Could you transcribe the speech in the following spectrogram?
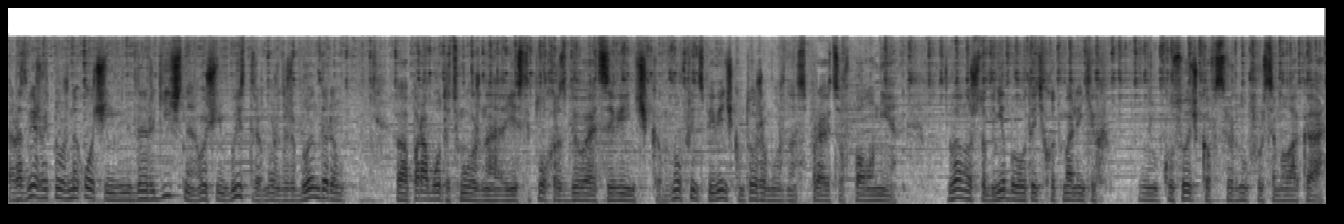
Размешивать нужно очень энергично, очень быстро, можно даже блендером а, поработать можно, если плохо разбивается венчиком. Ну, в принципе, венчиком тоже можно справиться вполне. Главное, чтобы не было вот этих вот маленьких кусочков свернувшегося молока.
